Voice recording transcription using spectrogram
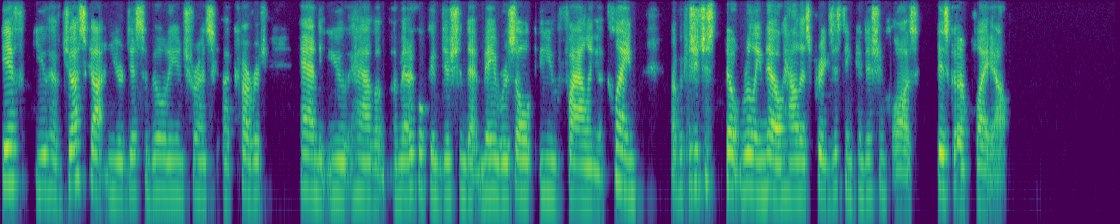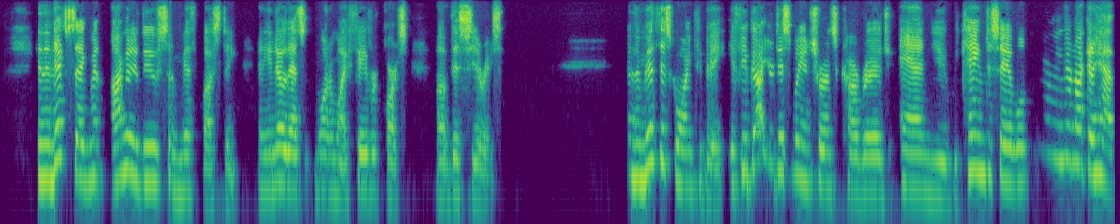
if you have just gotten your disability insurance uh, coverage and you have a, a, medical condition that may result in you filing a claim uh, because you just don't really know how this pre-existing condition clause is going to play out. In the next segment, I'm going to do some myth busting. And you know that's one of my favorite parts of this series. And the myth is going to be if you got your disability insurance coverage and you became disabled, mm, you're not going to have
